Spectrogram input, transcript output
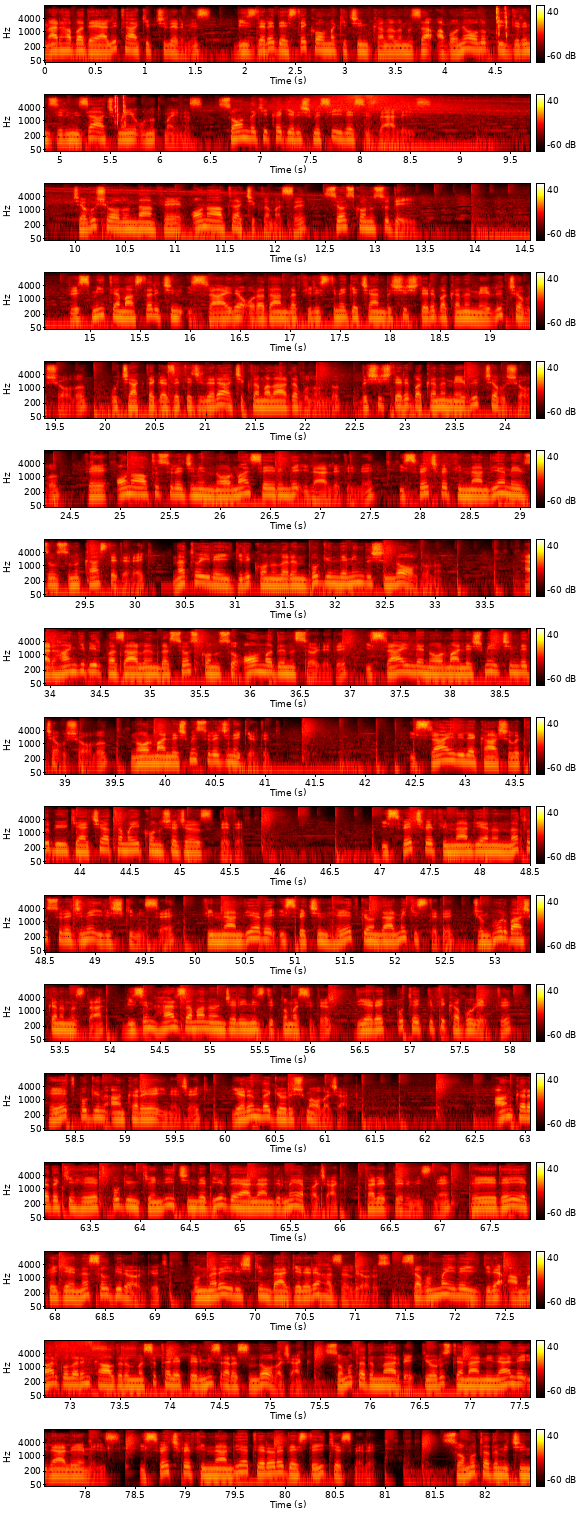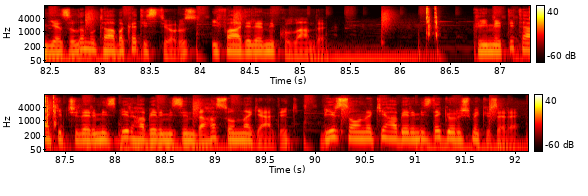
Merhaba değerli takipçilerimiz, bizlere destek olmak için kanalımıza abone olup bildirim zilinizi açmayı unutmayınız. Son dakika gelişmesi ile sizlerleyiz. Çavuşoğlu'ndan F-16 açıklaması, söz konusu değil. Resmi temaslar için İsrail'e oradan da Filistin'e geçen Dışişleri Bakanı Mevlüt Çavuşoğlu, uçakta gazetecilere açıklamalarda bulundu. Dışişleri Bakanı Mevlüt Çavuşoğlu, F-16 sürecinin normal seyrinde ilerlediğini, İsveç ve Finlandiya mevzusunu kastederek, NATO ile ilgili konuların bu gündemin dışında olduğunu, herhangi bir pazarlığında söz konusu olmadığını söyledi. İsrail'le normalleşme içinde Çavuşoğlu, normalleşme sürecine girdik. İsrail ile karşılıklı büyükelçi atamayı konuşacağız, dedi. İsveç ve Finlandiya'nın NATO sürecine ilişkin ise, Finlandiya ve İsveç'in heyet göndermek istedi, Cumhurbaşkanımız da, bizim her zaman önceliğimiz diplomasidir, diyerek bu teklifi kabul etti, heyet bugün Ankara'ya inecek, yarın da görüşme olacak. Ankara'daki heyet bugün kendi içinde bir değerlendirme yapacak, taleplerimiz ne, PYD-YPG nasıl bir örgüt, bunlara ilişkin belgeleri hazırlıyoruz, savunma ile ilgili ambargoların kaldırılması taleplerimiz arasında olacak, somut adımlar bekliyoruz temennilerle ilerleyemeyiz, İsveç ve Finlandiya teröre desteği kesmeli. Somut adım için yazılı mutabakat istiyoruz, ifadelerini kullandı. Kıymetli takipçilerimiz bir haberimizin daha sonuna geldik, bir sonraki haberimizde görüşmek üzere.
